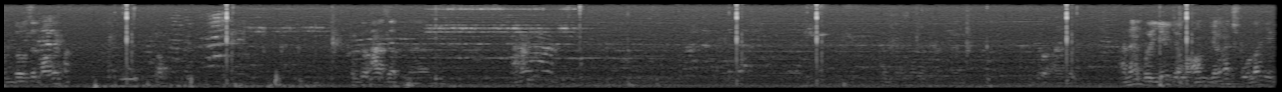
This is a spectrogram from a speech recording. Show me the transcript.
Không tôi dẫn có cái mặt Không tôi ai giật À anh ấy bị dưới chồng ông chẳng á sủa lắm nhưng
